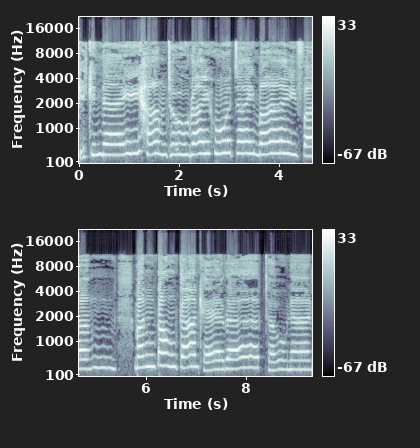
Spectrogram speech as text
ผิดแค่ไหนห้ามเท่าไรหัวใจไม่ฟัง มันต้องการแค่รักเท่านั้น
